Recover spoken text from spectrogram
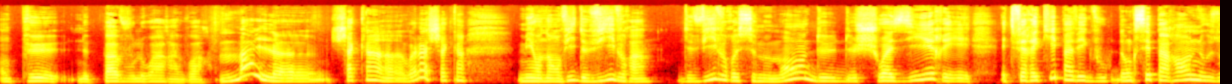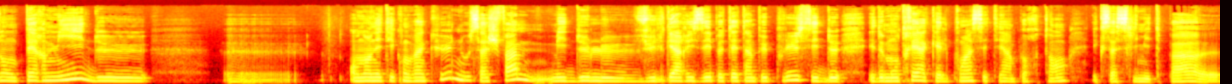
on peut ne pas vouloir avoir mal, chacun, voilà, chacun, mais on a envie de vivre de vivre ce moment, de, choisir et, de faire équipe avec vous. Donc ces parents nous ont permis de on en était convaincus, nous, sages-femmes, mais de le vulgariser peut-être un peu plus et de, et de montrer à quel point c'était important et que ça se limite pas, euh,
